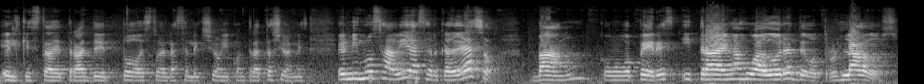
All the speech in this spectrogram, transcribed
el que está detrás de todo esto de la selección y contrataciones, él mismo sabía acerca de eso van con Hugo Pérez y traen a jugadores de otros lados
